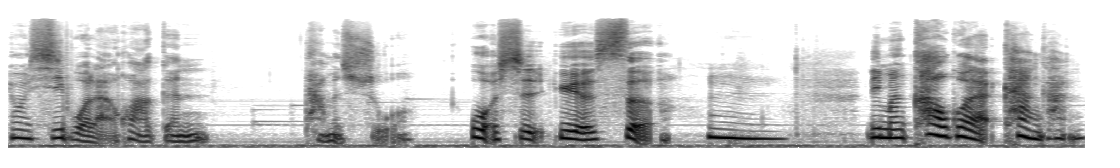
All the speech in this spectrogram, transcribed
用希伯来话跟他们说：“我是约瑟，嗯你们靠过来看看，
